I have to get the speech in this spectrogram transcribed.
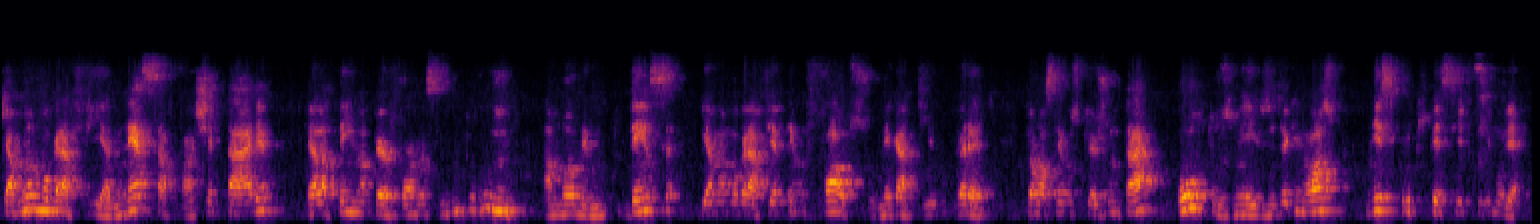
que a mamografia nessa faixa etária ela tem uma performance muito ruim. A mama é muito densa e a mamografia tem um falso negativo grande. Então, nós temos que juntar outros meios de diagnóstico nesse grupo específico de mulheres.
